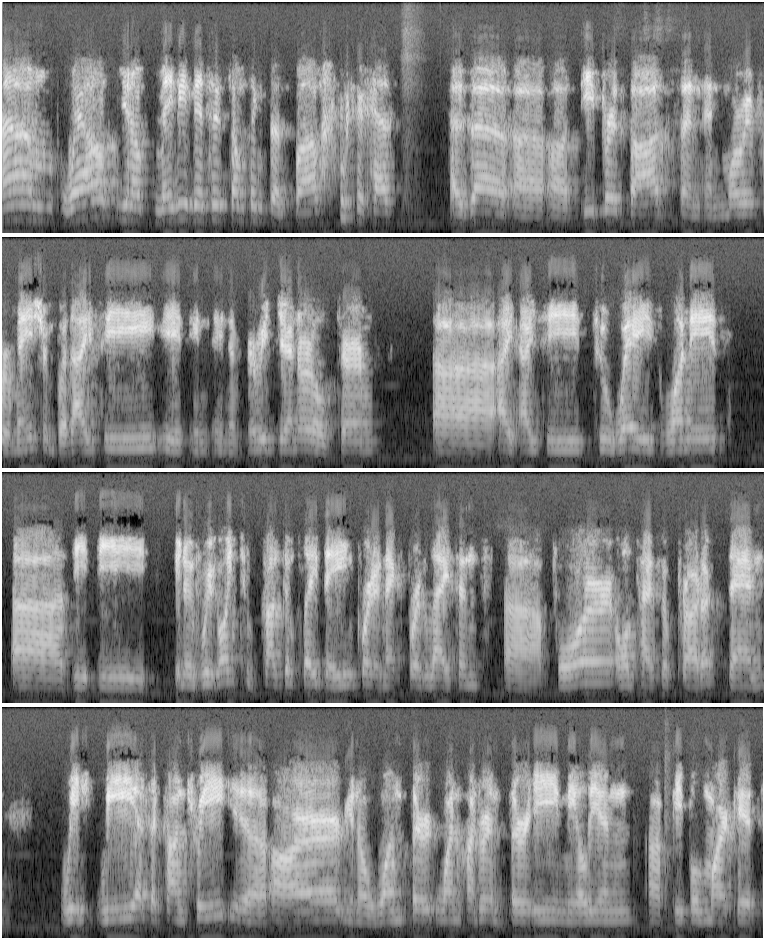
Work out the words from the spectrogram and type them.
Um, well, you know, maybe this is something that Bob has has a, a, a deeper thoughts and, and more information, but I see it in, in a very general term. Uh, I, I see two ways. One is uh, the the you know if we're going to contemplate the import and export license uh, for all types of products, then we we as a country uh, are you know one third 130 million uh, people market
